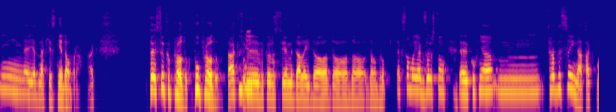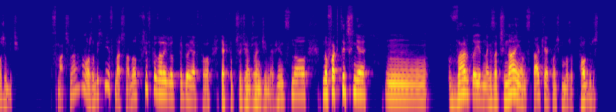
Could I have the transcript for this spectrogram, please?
mm, jednak jest niedobra, tak? To jest tylko produkt, półprodukt, tak, który mhm. wykorzystujemy dalej do, do, do, do obróbki. Tak samo jak zresztą e, kuchnia mm, tradycyjna, tak, może być smaczna, a może być niesmaczna. No, wszystko zależy od tego, jak to, jak to przyrządzimy. Więc no, no faktycznie mm, warto jednak zaczynając, tak, jakąś może podróż,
